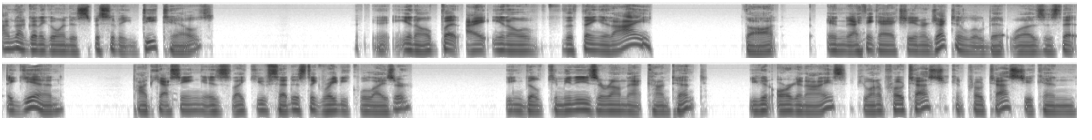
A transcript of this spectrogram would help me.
I'm not going to go into specific details you know but i you know the thing that i thought and i think i actually interjected a little bit was is that again podcasting is like you said is the great equalizer you can build communities around that content You can organize. If you want to protest, you can protest. You can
